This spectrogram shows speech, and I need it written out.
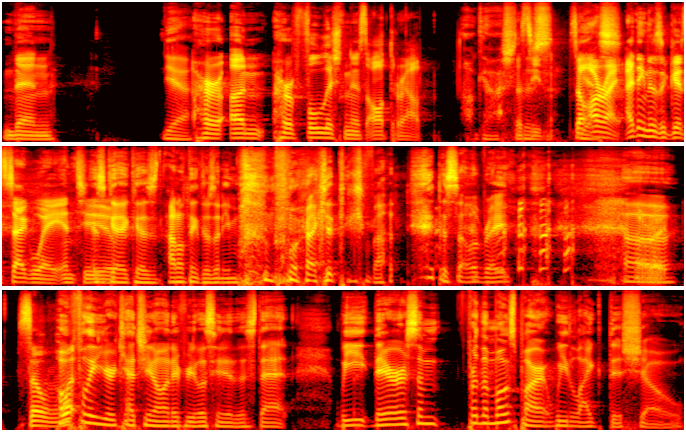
than yeah. her un her foolishness all throughout Oh gosh. the this- season. So yes. all right, I think this is a good segue into It's good because I don't think there's any more I could think about to celebrate. Uh, So what, hopefully you're catching on if you're listening to this that we there are some for the most part we like this show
